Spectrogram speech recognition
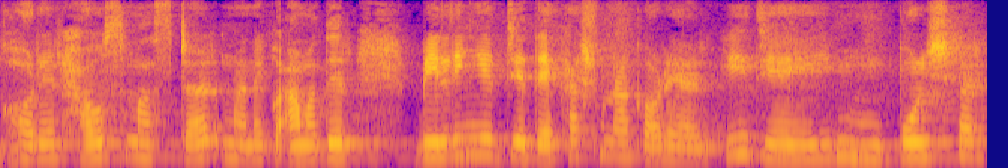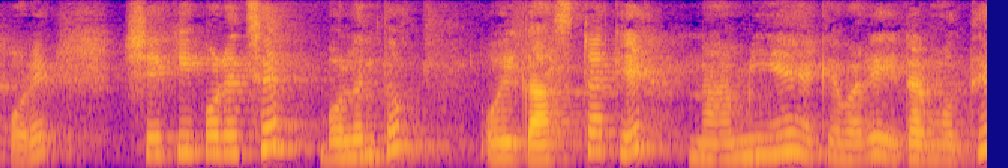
ঘরের হাউস মাস্টার মানে আমাদের বিল্ডিংয়ের যে দেখাশোনা করে আর কি, যে পরিষ্কার করে, সে কি করেছে বলেন তো? ওই গাছটাকে নামিয়ে একেবারে এটার মধ্যে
